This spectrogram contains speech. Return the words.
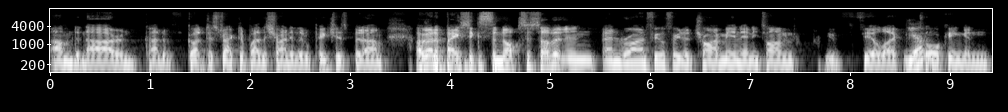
ummed and ah and kind of got distracted by the shiny little pictures. But um, I got a basic synopsis of it, and and Ryan, feel free to chime in anytime you feel like Yeah. talking and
